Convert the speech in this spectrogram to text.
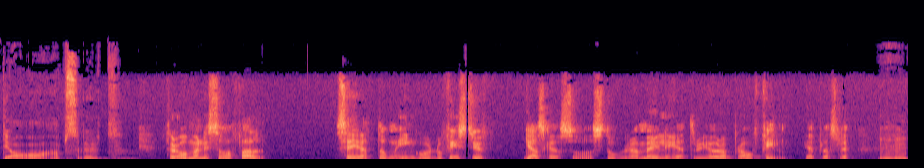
ja, absolut. För om man i så fall säger att de ingår, då finns det ju ganska så stora möjligheter att göra bra film helt plötsligt. Mm.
